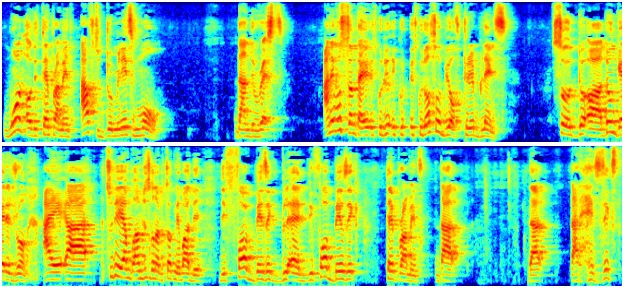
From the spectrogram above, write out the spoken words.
one of the temperament have to dominate more than the rest. And even sometimes it could it could it could also be of three blends. So uh, don't get it wrong. I uh, today I'm, I'm just gonna be talking about the the four basic uh, the four basic temperaments that that that exists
